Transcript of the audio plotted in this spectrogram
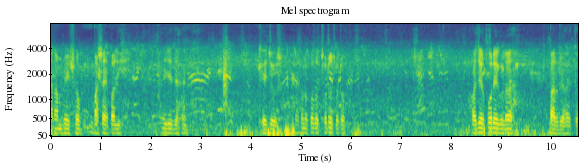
আর আমরা এইসব বাসায় পালি। এই যে দেখেন, খেজুর। এখনও কত ছোট ছোট। হজের পরে এগুলা পারবে হয়তো।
